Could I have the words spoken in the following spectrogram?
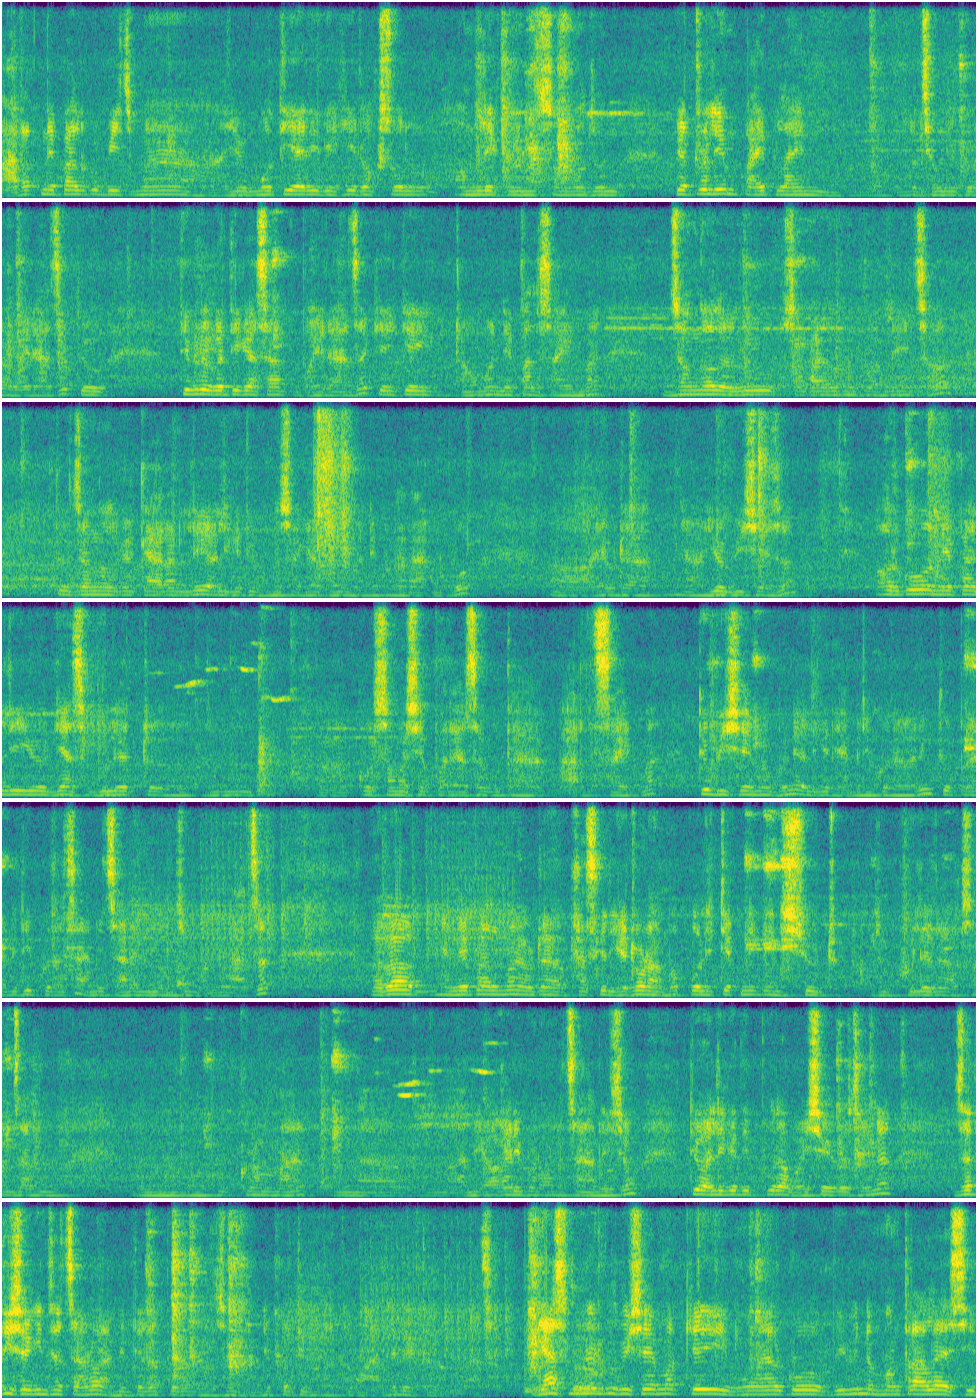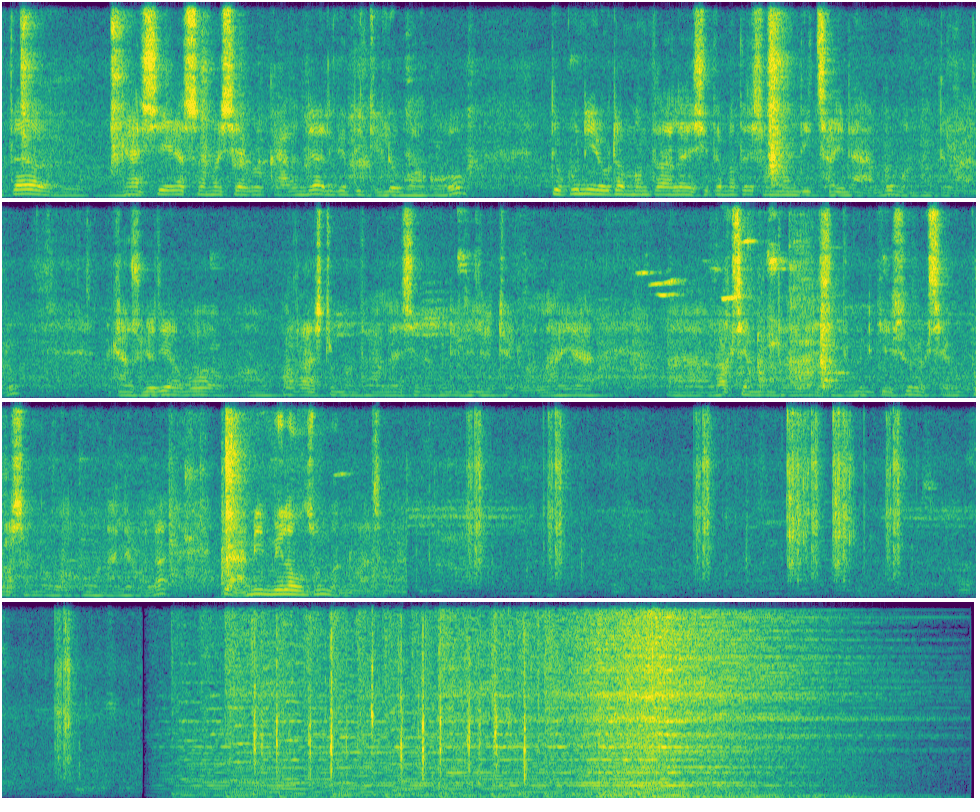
भारत नेपालको बिचमा यो मोतियारीदेखि रक्सोल अम्लेख रेन्जसम्म जुन पेट्रोलियम पाइपलाइन ओछ्याउने कुरा भइरहेछ त्यो तीव्र गतिका साथ भइरहेछ। केही केही ठाउँमा नेपाल साइडमा जङ्गलहरू सफा गर्नुपर्ने छ। त्यो जङ्गलका कारणले अलिकति हुन सकेका छैन भन्ने कुरा राख्नुभयो। एउटा यो विषय छ। अर्को नेपाली यो ग्यास बुलेट को समस्या परेको छ उता भारत साइडमा त्यो विषयमा पनि अलिकति हामीले कुरा गऱ्यौँ। त्यो प्राविधिक कुरा चाहिँ हामी चाँडै मिलाउँछौँ भन्नुभएको छ। र नेपालमा एउटा खास गरी हेटौँडामा पोलिटेक्निक इन्स्टिच्युट खुलेर सञ्चालन क्रममा हामी अगाडि बढाउन चाहँदैछौँ। त्यो अलिकति पुरा भइसकेको छैन। जति सकिन्छ चाँडो हामी त्यसलाई पुरा गर्छौँ भन्ने प्रतिबद्धता उहाँहरूले व्यक्त गर्नुभएको छ। ग्यास बुलेटको विषयमा केही उहाँहरूको विभिन्न मन्त्रालयसित गाँसिएका समस्याको कारणले अलिकति ढिलो भएको हो। त्यो कुनै एउटा मन्त्रालयसित मात्रै सम्बन्धित छैन हाम्रो भन्नुहुन्थ्यो उहाँहरू। खास गरी अब परराष्ट्र मन्त्रालयसित पनि रिलेटेड होला या रक्षा मन्त्रालयसित पनि केही सुरक्षाको प्रसङ्ग भएको हुनाले होला। त्यो हामी मिलाउँछौँ भन्नुभएको छ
